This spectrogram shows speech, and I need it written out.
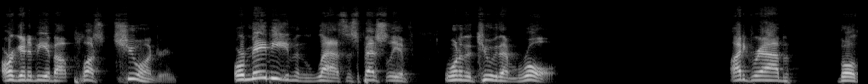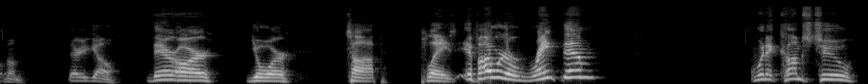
are going to be about plus 200 or maybe even less, especially if one of the two of them roll. I'd grab both of them. There you go. There are your top plays. If I were to rank them when it comes to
